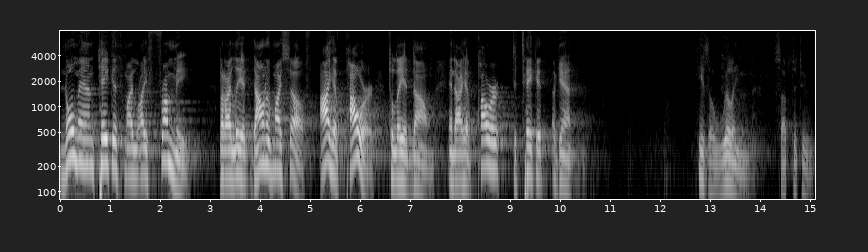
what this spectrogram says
No man taketh my life from me, but I lay it down of myself. I have power to lay it down, and I have power to take it again. He's a willing substitute.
